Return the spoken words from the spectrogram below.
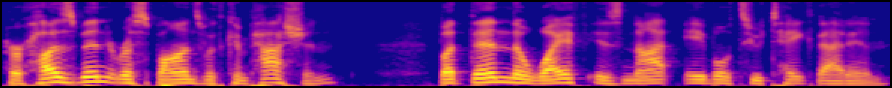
her husband responds with compassion, but then the wife is not able to take that in.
